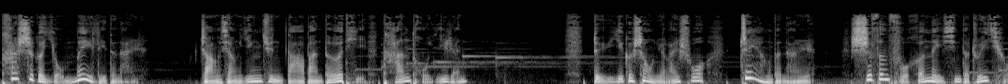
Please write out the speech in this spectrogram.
他是个有魅力的男人，长相英俊，打扮得体，谈吐宜人。对于一个少女来说，这样的男人十分符合内心的追求。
